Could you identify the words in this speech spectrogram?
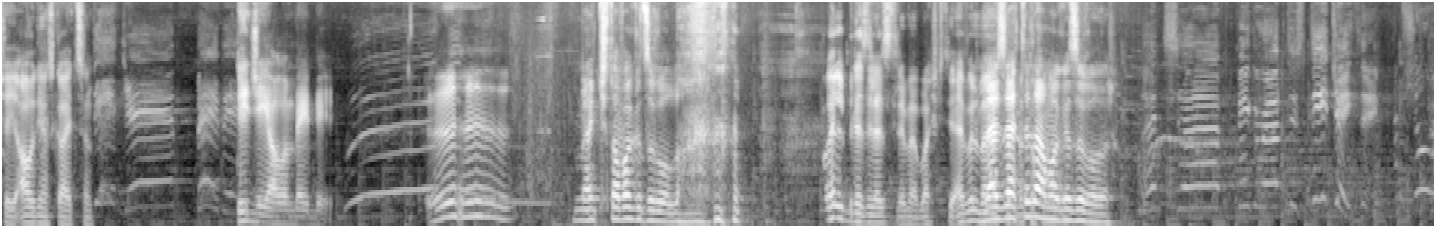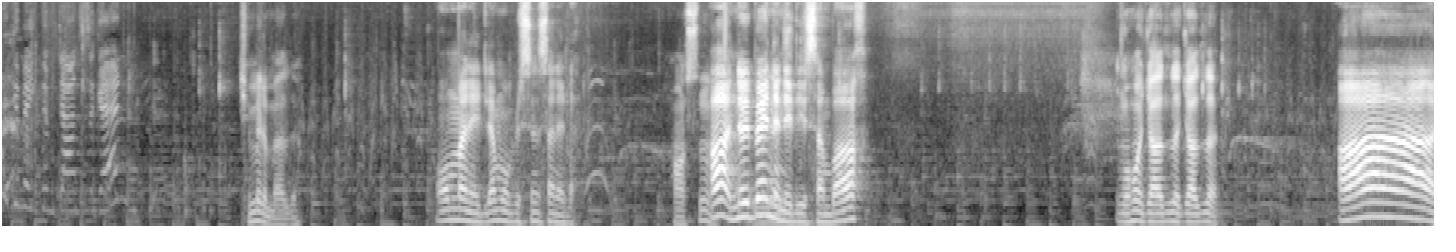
şey audience qayıtsın. DJ olun baby. Mən kitaba qıcıq oldum. Əl biraz ləzzət eləməyə başladı. Əvvəl mənə Ləzzətli də amma qıcıq olur. Uh. Kim eləməlidir? Onu mən eləyəm, o birisini sən elə. Hansını? Ha, növbə ilə eləyirsən, bax. Oha, gəldilər, gəldilər. Aa,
